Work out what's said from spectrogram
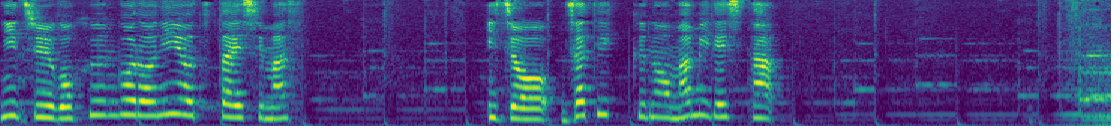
25分頃にお伝えします。以上、ジャティックのまみでした。Thank you.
